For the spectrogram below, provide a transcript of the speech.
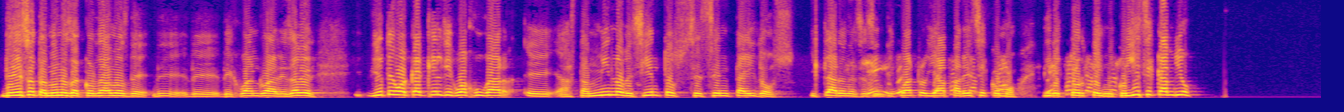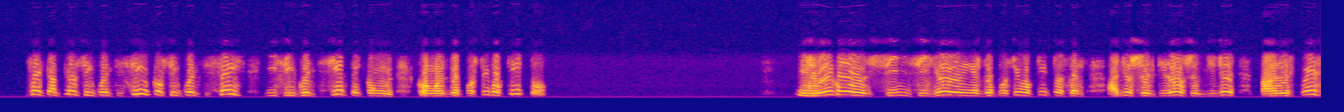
De eso también nos acordamos de, de, Juan Ruales. A ver, yo tengo acá que él llegó a jugar eh, hasta 1962. Y claro, en el 64 ya aparece como director técnico. ¿Y ese cambio? fue campeón 55, 56 y 57 con, con el Deportivo Quito. Y luego siguió en el Deportivo Quito hasta el año 62, 63, para después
